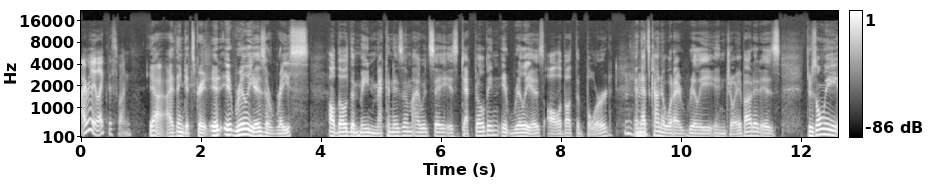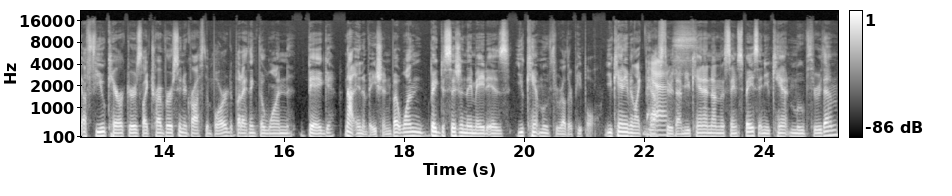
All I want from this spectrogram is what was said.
I really like this one. Yeah, I think it's great. It it really is a race. Although the main mechanism I would say is deck building, it really is all about the board. Mm-hmm. And that's kind of what I really enjoy about it is there's only a few characters like traversing across the board, but I think the one big, not innovation, but one big decision they made is you can't move through other people. You can't even like pass through them. You can't end on the same space and you can't move through them.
